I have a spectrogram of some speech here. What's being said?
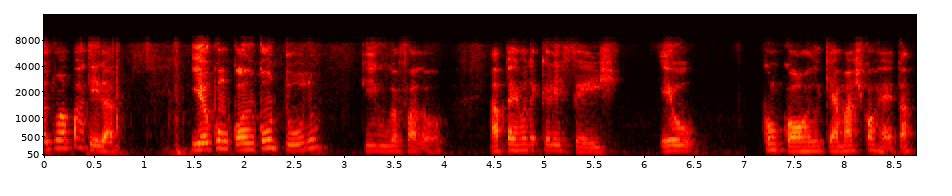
última partida. E eu concordo com tudo que o Guga falou. A pergunta que ele fez, eu concordo que é a mais correta.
